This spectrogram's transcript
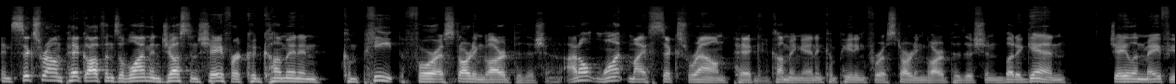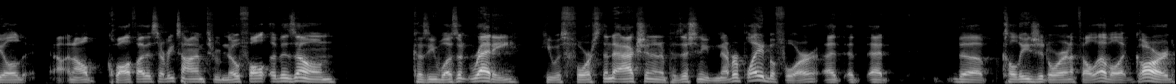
And six round pick offensive lineman Justin Shaffer could come in and compete for a starting guard position. I don't want my six round pick mm-hmm. coming in and competing for a starting guard position. But again, Jalen Mayfield, and I'll qualify this every time through no fault of his own, because he wasn't ready. He was forced into action in a position he'd never played before at, at, at the collegiate or NFL level at guard,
